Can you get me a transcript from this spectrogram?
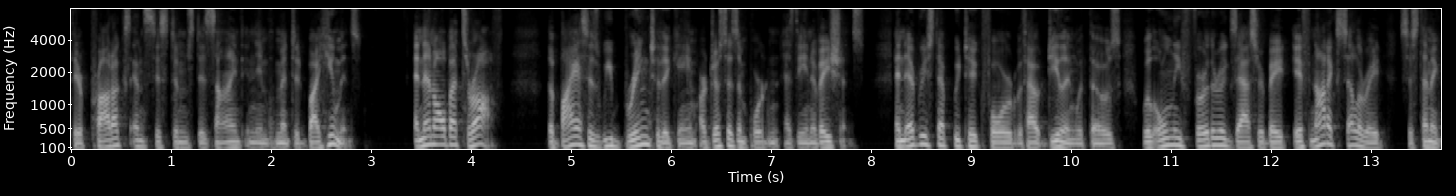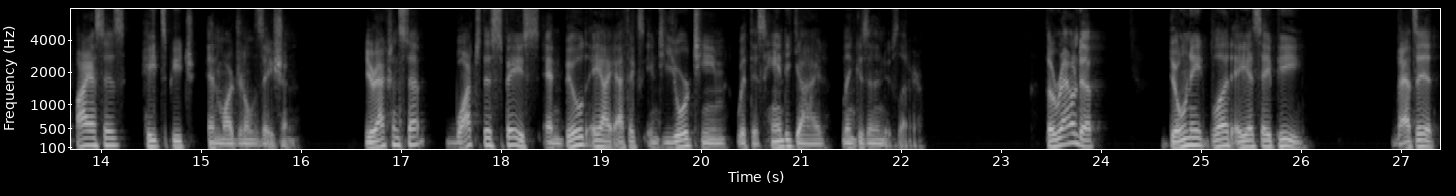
They're products and systems designed and implemented by humans. And then all bets are off. The biases we bring to the game are just as important as the innovations. And every step we take forward without dealing with those will only further exacerbate, if not accelerate, systemic biases, hate speech, and marginalization. Your action step? Watch this space and build AI ethics into your team with this handy guide. Link is in the newsletter. The roundup donate blood ASAP. That's it.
